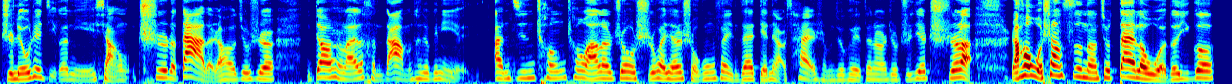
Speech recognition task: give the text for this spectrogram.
只留这几个你想吃的大的，然后就是你钓上来的很大嘛，他就给你按斤称，称完了之后十块钱手工费，你再点点菜什么就可以在那儿就直接吃了。然后我上次呢就带了我的一个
